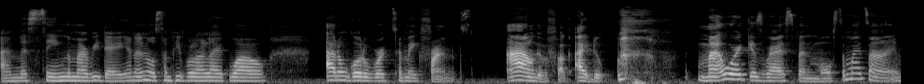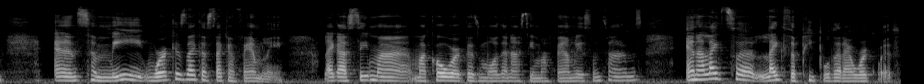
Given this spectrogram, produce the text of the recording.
I miss seeing them every day. And I know some people are like, well, I don't go to work to make friends. I don't give a fuck. I do. my work is where I spend most of my time. And to me, work is like a second family. Like I see my my coworkers more than I see my family sometimes. And I like to like the people that I work with.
